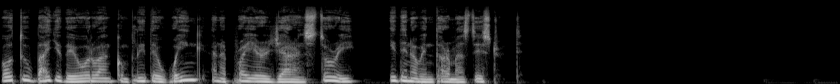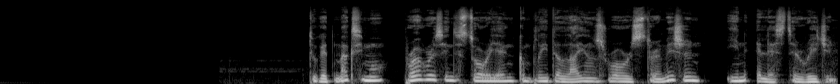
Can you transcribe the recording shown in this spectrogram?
go to Valle de Oro and complete the Wing and a Prayer Yaran story in the Noventarmas district. To get Maximo, progress in the story and complete the Lion's Roar story mission in El Este region.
